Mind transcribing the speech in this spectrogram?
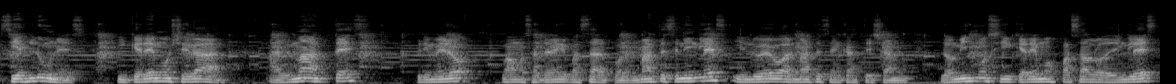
si es lunes y queremos llegar al martes, primero vamos a tener que pasar por el martes en inglés y luego al martes en castellano. Lo mismo si queremos pasarlo de inglés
